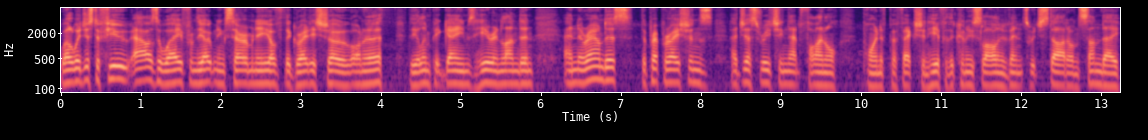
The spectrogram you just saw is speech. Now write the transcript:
Well, we're just a few hours away from the opening ceremony of the greatest show on earth, the Olympic Games here in London. And around us, the preparations are just reaching that final point of perfection here for the canoe slalom events, which start on Sunday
